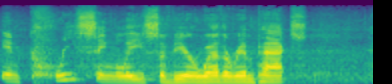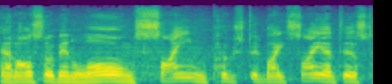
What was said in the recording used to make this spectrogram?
Increasingly severe weather impacts had also been long signposted by scientists,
